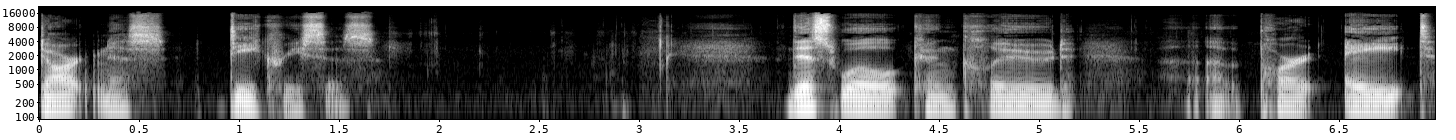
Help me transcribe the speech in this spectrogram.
darkness decreases. This will conclude uh, part eight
